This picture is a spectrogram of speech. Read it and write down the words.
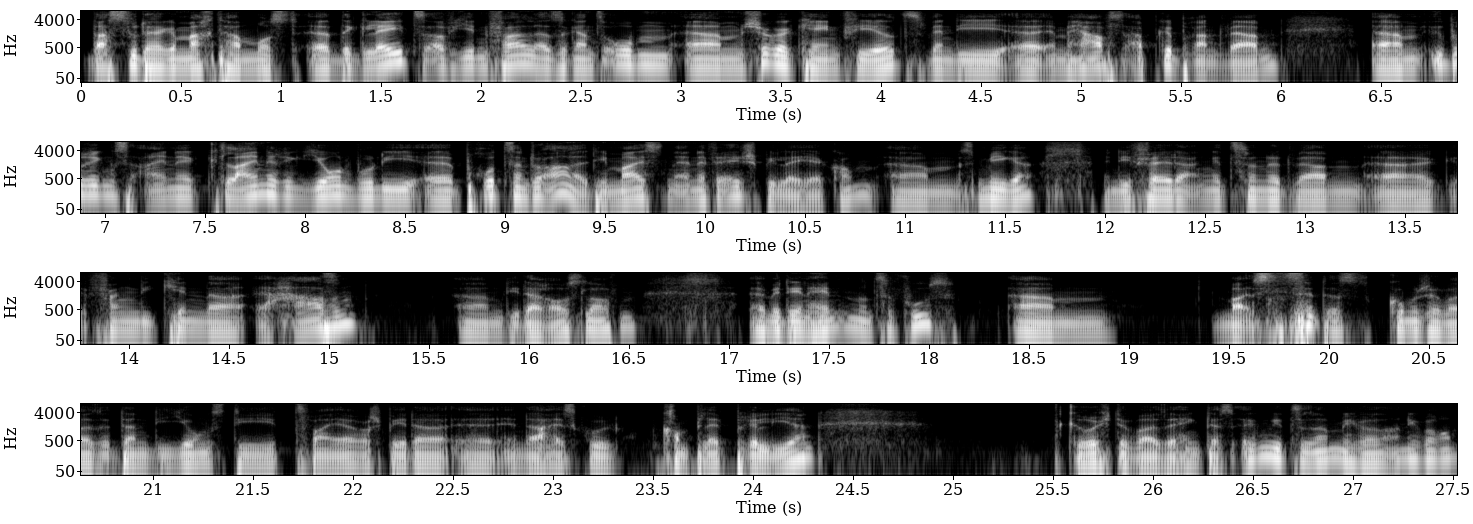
was du da gemacht haben musst. Äh, The Glades auf jeden Fall, also ganz oben ähm, Sugarcane Fields, wenn die äh, im Herbst abgebrannt werden. Ähm, übrigens eine kleine Region, wo die äh, prozentual die meisten NFL-Spieler herkommen. Ähm, ist mega. Wenn die Felder angezündet werden, äh, fangen die Kinder äh, Hasen, ähm, die da rauslaufen, äh, mit den Händen und zu Fuß. Ähm, meistens sind das komischerweise dann die Jungs, die zwei Jahre später äh, in der Highschool komplett brillieren. Gerüchteweise hängt das irgendwie zusammen, ich weiß auch nicht warum.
